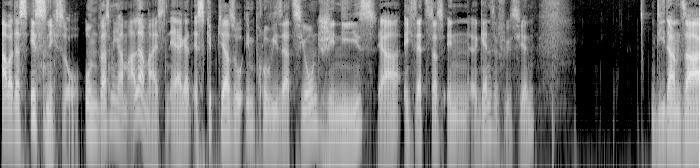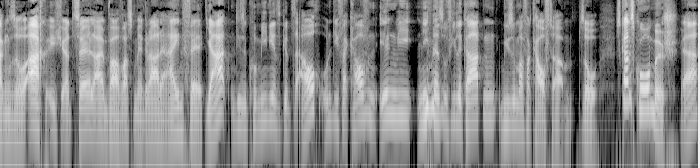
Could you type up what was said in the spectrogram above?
Aber das ist nicht so. Und was mich am allermeisten ärgert, es gibt ja so Improvisationsgenies, ja, ich setze das in äh, Gänsefüßchen, die dann sagen so, ach, ich erzähle einfach, was mir gerade einfällt. Ja, diese Comedians gibt es auch und die verkaufen irgendwie nicht mehr so viele Karten, wie sie mal verkauft haben. So, ist ganz komisch, ja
